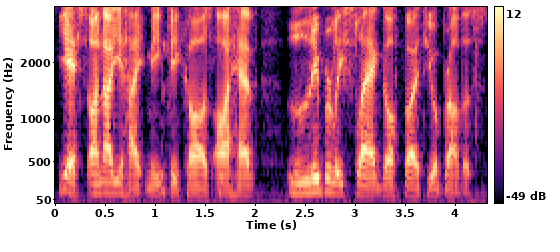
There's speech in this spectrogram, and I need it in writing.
yes, I know you hate me because I have liberally slagged off both your brothers.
